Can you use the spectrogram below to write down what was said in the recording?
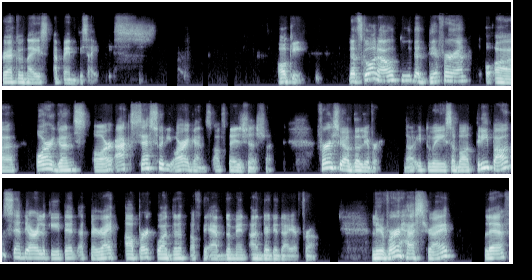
recognize appendicitis. Okay, let's go now to the different uh, organs or accessory organs of digestion. First, we have the liver. Now, it weighs about 3 pounds and they are located at the right upper quadrant of the abdomen under the diaphragm. Liver has right, left,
